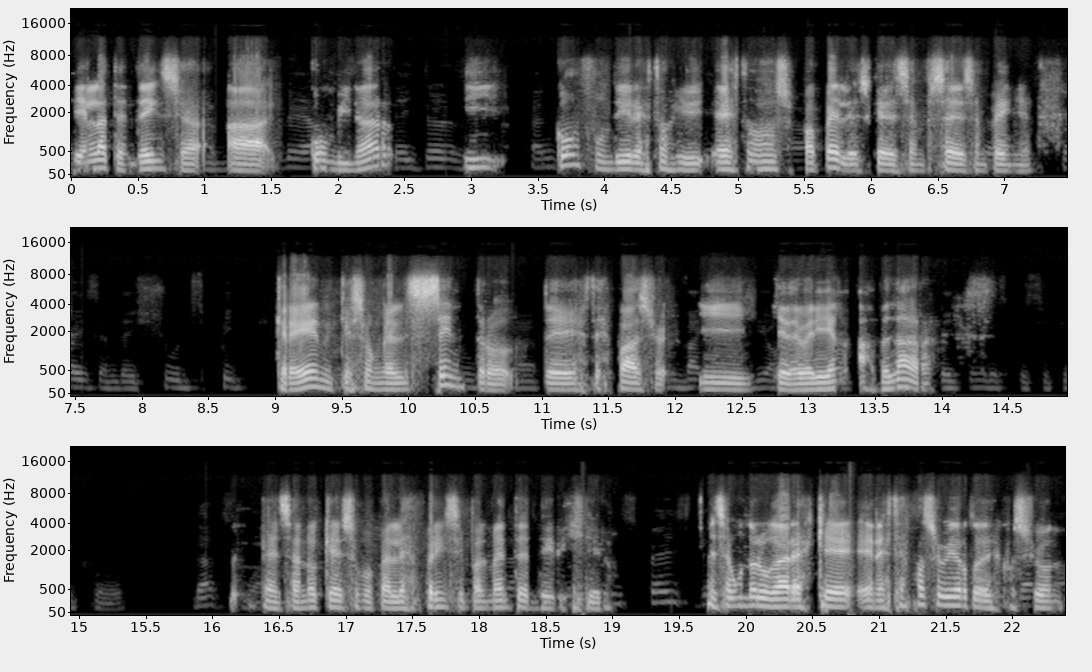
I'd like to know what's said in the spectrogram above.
tienen la tendencia a combinar y confundir estos, estos papeles que se desempeñan. Creen que son el centro de este espacio y que deberían hablar pensando que su papel es principalmente dirigir. En segundo lugar, es que en este espacio abierto de discusión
